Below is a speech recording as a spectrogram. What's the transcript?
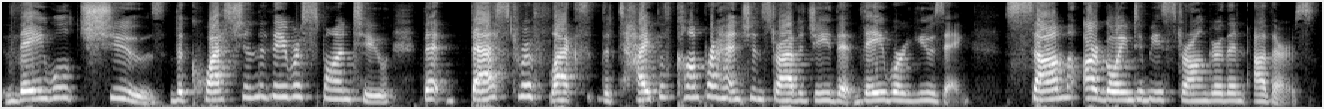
they will choose the question that they respond to that best reflects the type of comprehension strategy that they were using. Some are going to be stronger than others.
